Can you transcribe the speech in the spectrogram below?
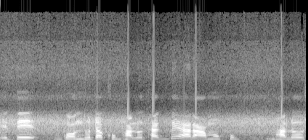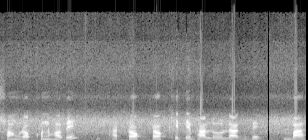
এতে গন্ধটা খুব ভালো থাকবে আর আমও খুব ভালো সংরক্ষণ হবে। আর টক টক খেতে ভালো লাগবে। বাস,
